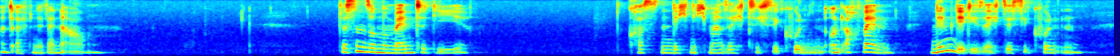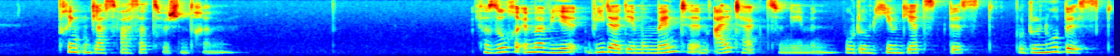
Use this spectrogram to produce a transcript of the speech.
Und öffne deine Augen. Das sind so Momente, die kosten dich nicht mal 60 Sekunden. Und auch wenn, nimm dir die 60 Sekunden. Trink ein Glas Wasser zwischendrin. Versuche immer wieder dir Momente im Alltag zu nehmen, wo du im Hier und Jetzt bist, wo du nur bist.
